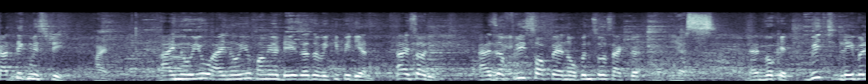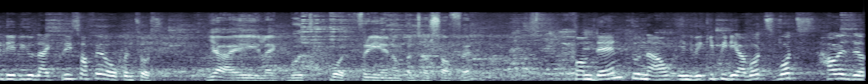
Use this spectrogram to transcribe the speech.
Kartik Mistry. Hi. I know you. I know you from your days as a Wikipedian. I sorry, as a free software and open source actor Yes. advocate. Which label did you like, free software or open source? Yeah, I like both Both. free and open source software. From then to now in Wikipedia, what's what's how has the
